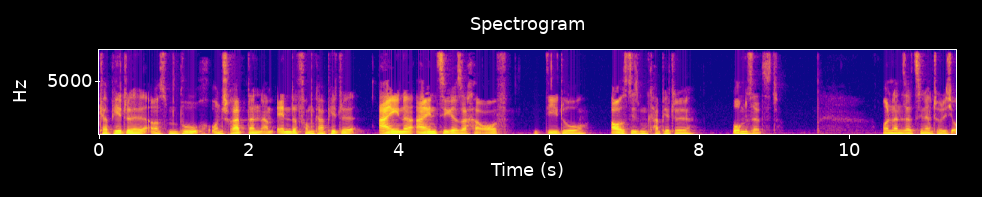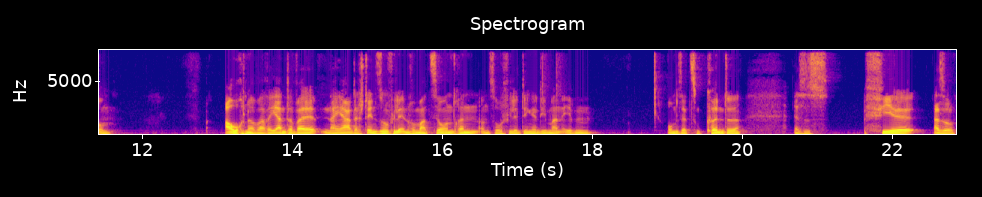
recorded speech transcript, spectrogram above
Kapitel aus dem Buch und schreib dann am Ende vom Kapitel eine einzige Sache auf, die du aus diesem Kapitel umsetzt. Und dann setzt sie natürlich um. Auch eine Variante, weil, naja, da stehen so viele Informationen drin und so viele Dinge, die man eben umsetzen könnte. Es ist viel, also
